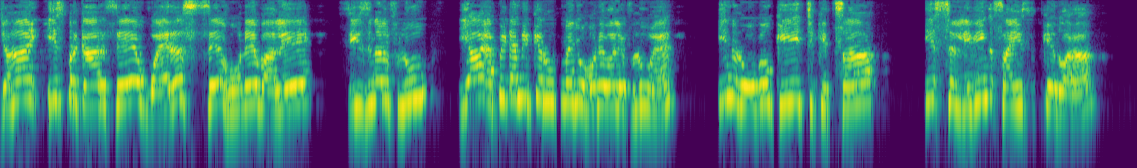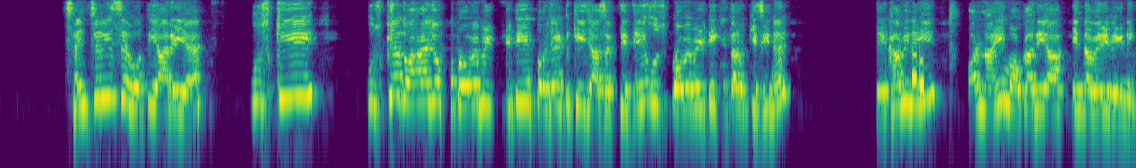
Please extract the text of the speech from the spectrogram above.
जहाँ इस प्रकार से वायरस से होने वाले सीजनल फ्लू या एपिडेमिक के रूप में जो होने वाले फ्लू हैं इन रोगों की चिकित्सा इस लिविंग साइंस के द्वारा सेंचुरी से होती आ रही है। उसकी उसके द्वारा जो प्रोबेबिलिटी प्रोजेक्ट की जा सकती थी, उस प्रोबेबिलिटी की तरफ़ किसी ने देखा भी नहीं और ना ही मौका दिया इन द वेरी बिगनिंग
